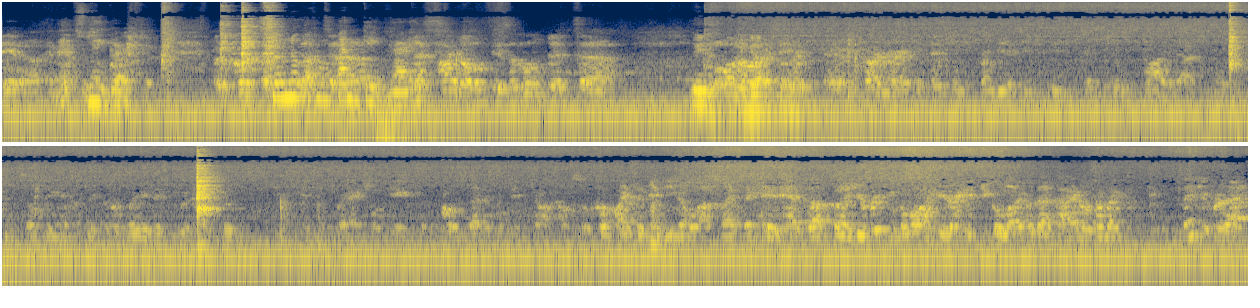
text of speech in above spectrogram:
theta and answer some questions. But of course, Sunog akong uh, pancake, guys. that title is a little bit. Uh, We just well, we got uh, garner attention from the SEC because it would imply that you do something in a particular way that you would have certain financial gains. And of course, that is a big no-no. So Cliff I sent me an email last night saying, "Hey, heads up, uh, you're breaking the law here if you go live with that title." So I'm like. Thank you for that.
